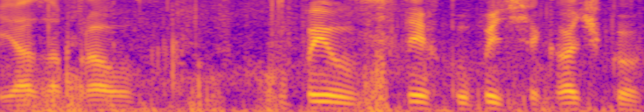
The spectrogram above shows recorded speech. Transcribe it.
Я забрав, купив, встиг купити ще качку,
